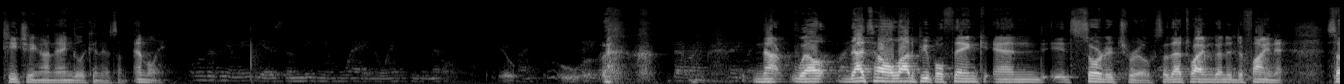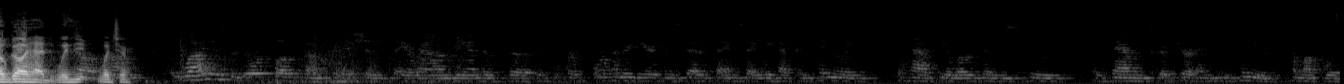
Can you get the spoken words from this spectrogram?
teaching on Anglicanism. Emily. Well, the via media is the medium way, the way through the middle, right? Is that right? Anyway. Not well, that's how a lot of people think and it's sort of true. So that's why I'm going to define it. So go ahead. Would you, what's your Why is the door closed on tradition, say around the end of the, is the first four hundred years, instead of saying, say, we have continuing to have theologians who examine scripture and continue to come up with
